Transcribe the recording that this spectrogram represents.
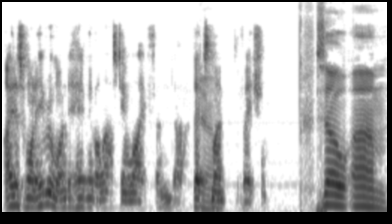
I just want everyone to have everlasting life, and uh, that's yeah. my motivation. So, um,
